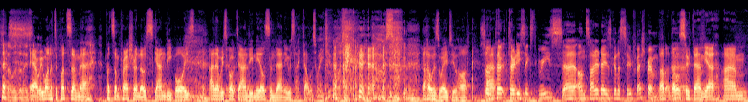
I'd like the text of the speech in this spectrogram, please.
So that was a nice. Yeah, we wanted to put some uh, put some pressure on those Scandi boys, and then we spoke to Andy Nielsen. Then he was like, "That was way too hot. that, was, that was way too hot." So Uh, thir- 36 degrees uh, on Saturday is going to suit Veszprem. That, that'll Uh, suit them, yeah. Um,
